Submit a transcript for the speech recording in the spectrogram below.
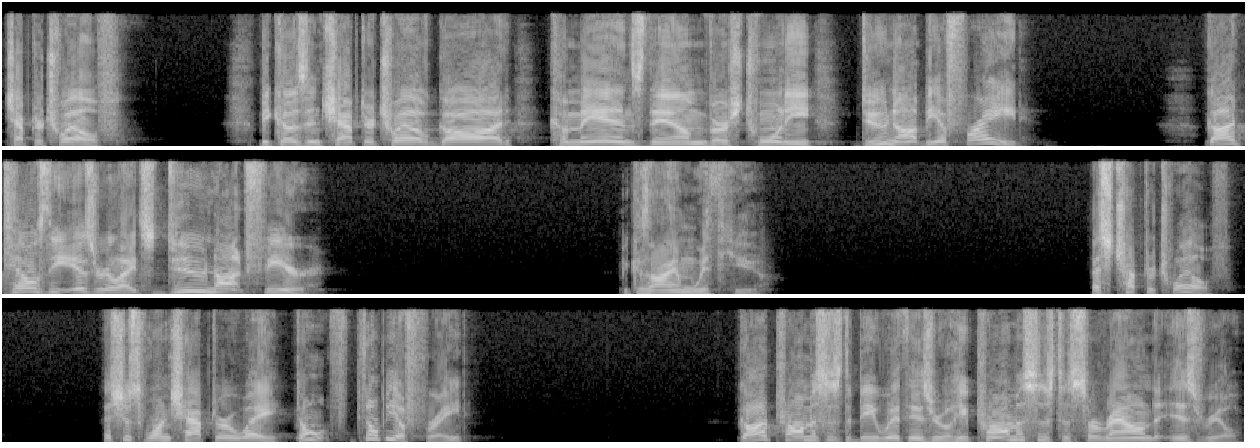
chapter 12. Because in chapter 12, God commands them, verse 20, do not be afraid. God tells the Israelites, do not fear, because I am with you. That's chapter 12. That's just one chapter away. Don't, don't be afraid. God promises to be with Israel. He promises to surround Israel.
